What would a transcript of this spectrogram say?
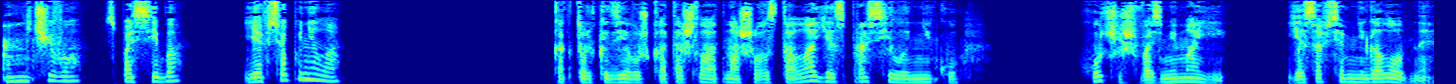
Ничего, спасибо. Я все поняла. Как только девушка отошла от нашего стола, я спросила Нику: "Хочешь, возьми мои? Я совсем не голодная".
